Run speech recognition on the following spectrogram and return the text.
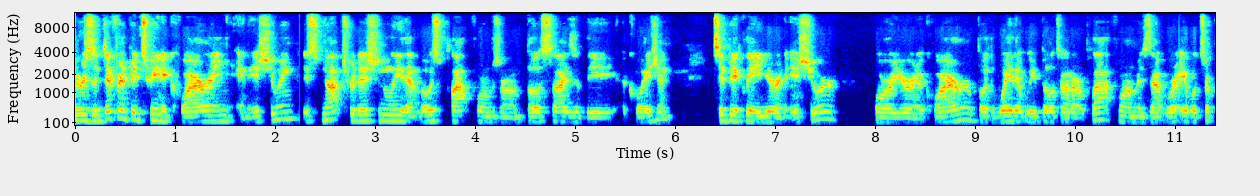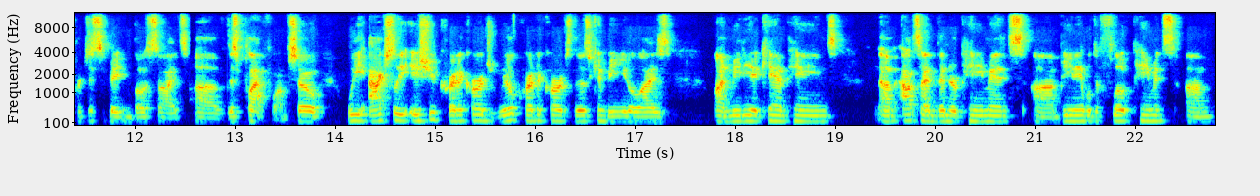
there's a difference between acquiring and issuing. It's not traditionally that most platforms are on both sides of the equation. Typically, you're an issuer or you're an acquirer. But the way that we built out our platform is that we're able to participate in both sides of this platform. So we actually issue credit cards, real credit cards. Those can be utilized on media campaigns, um, outside vendor payments, um, being able to float payments um,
